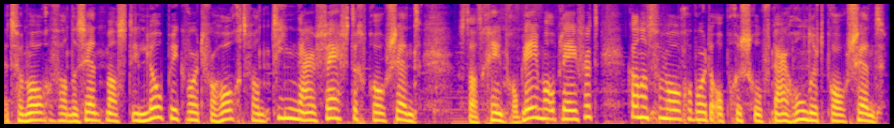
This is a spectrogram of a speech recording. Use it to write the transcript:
Het vermogen van de zendmast in Lopik wordt verhoogd van 10 naar 50 procent. Als dat geen problemen oplevert, kan het vermogen worden opgeschroefd naar 100 procent.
